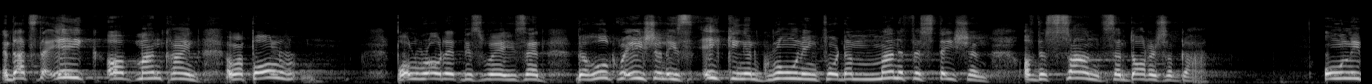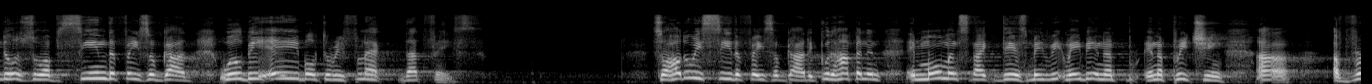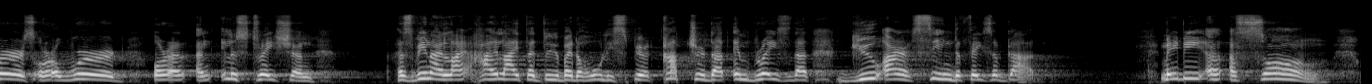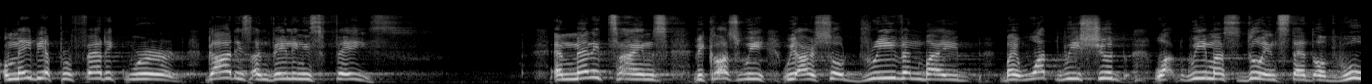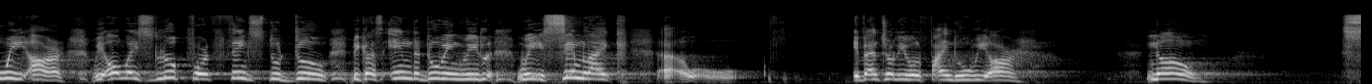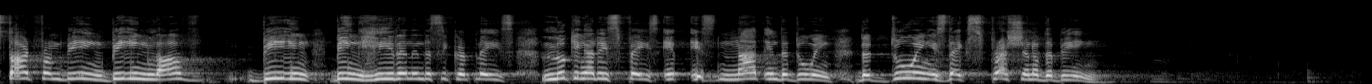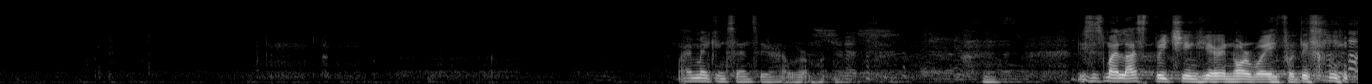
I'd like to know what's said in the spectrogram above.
And that's the ache of mankind. Paul Paul wrote it this way He said, The whole creation is aching and groaning for the manifestation of the sons and daughters of God. Only those who have seen the face of God will be able to reflect that face. So, how do we see the face of God? It could happen in, in moments like this, maybe, maybe in, a, in a preaching, uh, a verse or a word or a, an illustration has been highlighted to you by the Holy Spirit. Capture that, embrace that. You are seeing the face of God. Maybe a, a song, or maybe a prophetic word. God is unveiling His face. And many times, because we, we are so driven by by what we should, what we must do instead of who we are. We always look for things to do because in the doing we, we seem like uh, eventually we'll find who we are. No. Start from being, being love, being being hidden in the secret place looking at his face it is not in the doing the doing is the expression of the being I'm making sense here. This is my last preaching here in Norway for this. Week.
